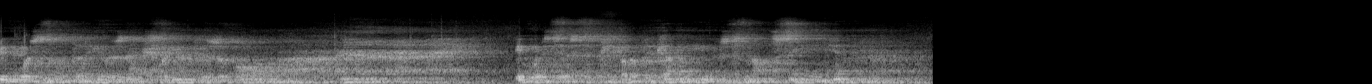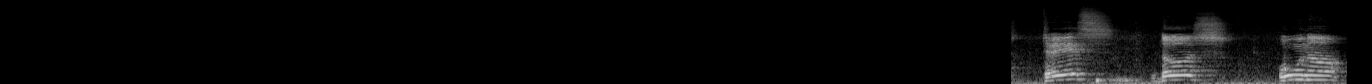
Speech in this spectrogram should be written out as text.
It was thought that he was actually invisible. It was just that people had become used to not seeing him. Tres, dos, uno,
